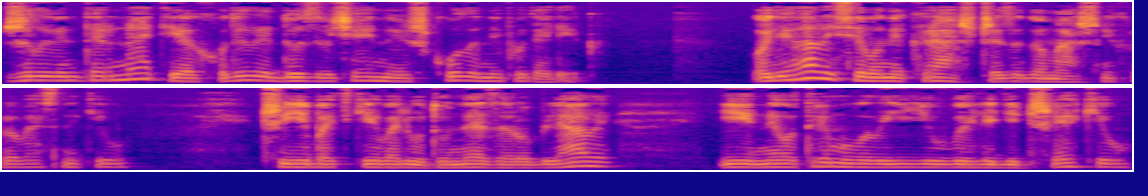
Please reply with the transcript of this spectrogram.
жили в інтернаті, а ходили до звичайної школи неподалік. Одягалися вони краще за домашніх ровесників, чиї батьки валюту не заробляли і не отримували її у вигляді чеків,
